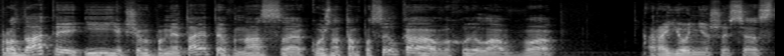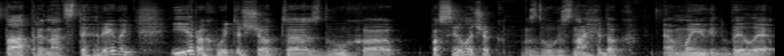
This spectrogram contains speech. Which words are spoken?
продати. І якщо ви пам'ятаєте, в нас кожна там посилка виходила в районі щось е, 113 гривень. І рахуйте, що от е, з двох е, посилочок, з двох знахідок е, ми відбили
